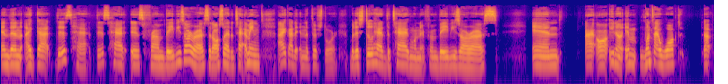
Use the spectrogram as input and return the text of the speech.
And then I got this hat. This hat is from Babies R Us. It also had the tag. I mean, I got it in the thrift store, but it still had the tag on it from Babies R Us. And I, you know, in, once I walked up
